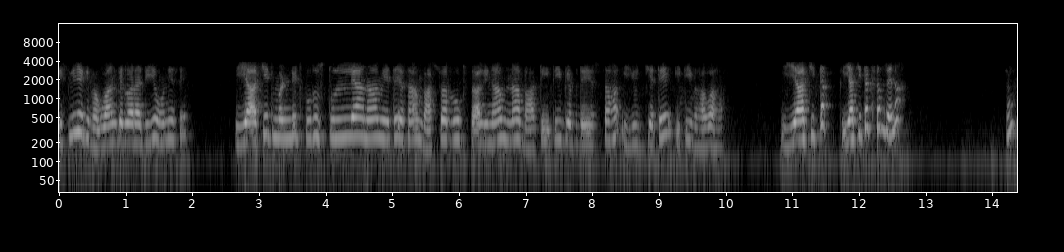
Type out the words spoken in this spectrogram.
इसलिए कि भगवान के द्वारा दिए होने से? याचित मंडित पुरुष तुल्या नाम एते शाम भास्वर रूप नाम न भाती व्यपदेश युज्यते इति भाव। याचितक याचितक शब्द है ना? हुँ? हम्म?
